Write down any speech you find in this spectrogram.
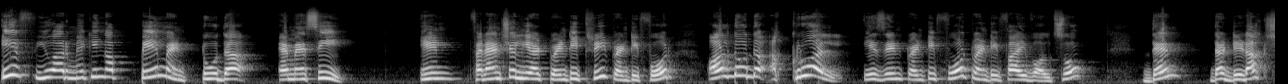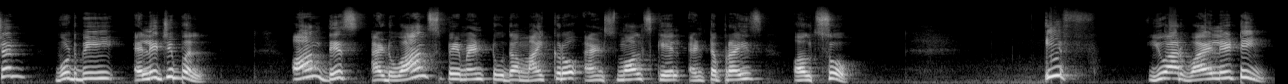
if you are making a payment to the MSE in financial year 23-24, although the accrual is in 24-25 also, then the deduction would be eligible on this advance payment to the micro and small scale enterprise also. If you are violating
